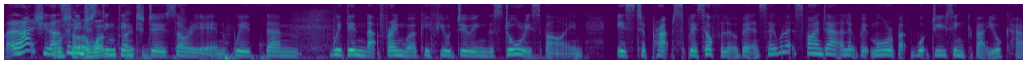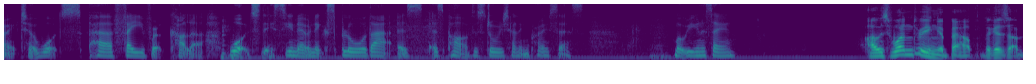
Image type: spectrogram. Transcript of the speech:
And actually, that's an Also, uh, interesting one- thing I- to do. Sorry, Ian. With um, within that framework, if you're doing the story spine, is to perhaps split off a little bit and say, well, let's find out a little bit more about what do you think about your character. What's her favourite colour? What's this? You know, and explore that as as part of the storytelling process. What were you going to say? Ian? I was wondering about because I'm,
